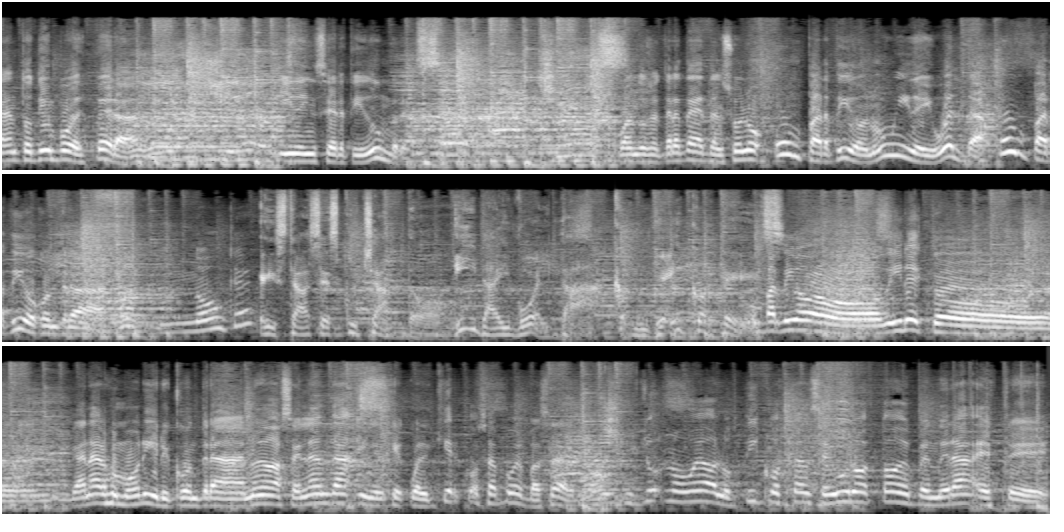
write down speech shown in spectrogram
tanto tiempo de espera ¿no? y de incertidumbre. Cuando se trata de tan solo un partido, no un ida y vuelta, un partido contra. ¿No un qué? Estás escuchando Ida y Vuelta con Jay Cortés. Un partido directo, eh, ganar o morir contra Nueva Zelanda, en el que cualquier cosa puede pasar. ¿no? Yo no veo a los ticos tan seguros, todo dependerá, este,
